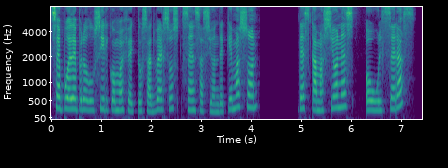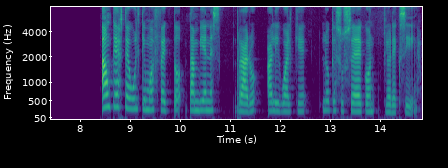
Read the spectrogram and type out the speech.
se puede producir como efectos adversos sensación de quemazón, descamaciones o úlceras, aunque este último efecto también es raro, al igual que lo que sucede con clorexidina.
